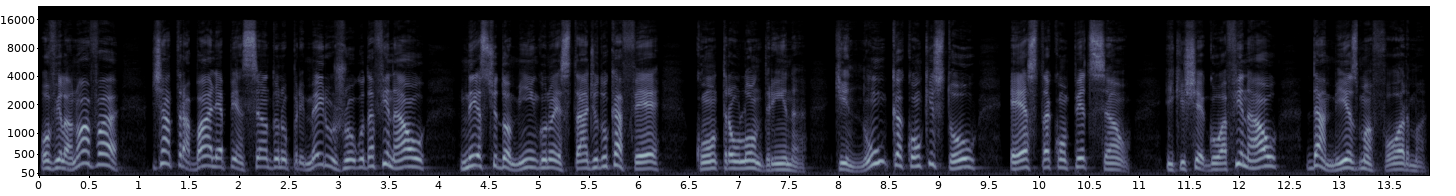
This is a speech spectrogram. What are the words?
O Vila Nova já trabalha pensando no primeiro jogo da final neste domingo no Estádio do Café contra o Londrina, que nunca conquistou esta competição e que chegou à final da mesma forma,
